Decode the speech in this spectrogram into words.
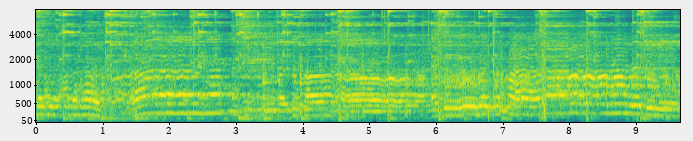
तुकाराम देव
